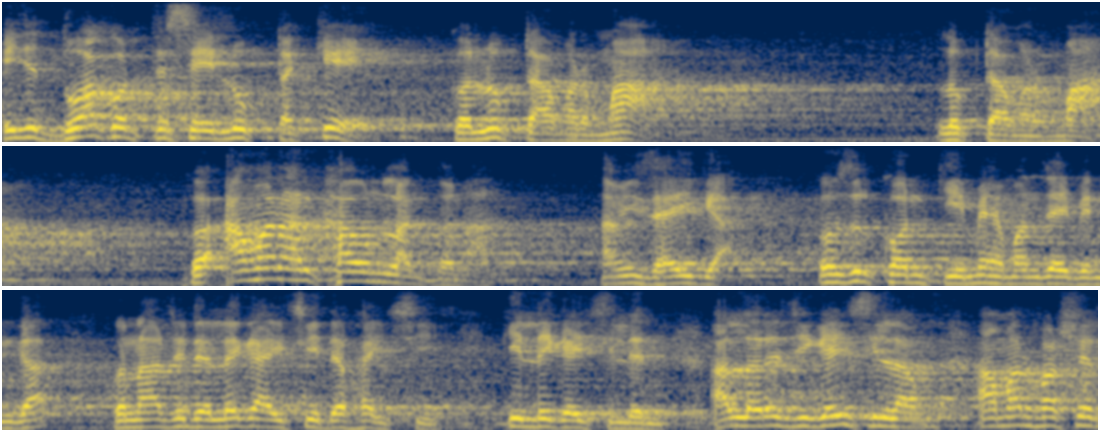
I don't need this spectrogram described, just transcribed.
এই যে দোয়া করতেছে এই লোকটা কে? লোকটা আমার মা। লোকটা আমার মা। আমার আর খাওন লাগতো না। আমি যাই গা হজুর, কন কি? মেহমান যাইবেন গা? না, যেটা লেগাইছি ভাইছি কি লেগাইছিলেন? আল্লাহরে জিগাইছিলাম, আমার পাশের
